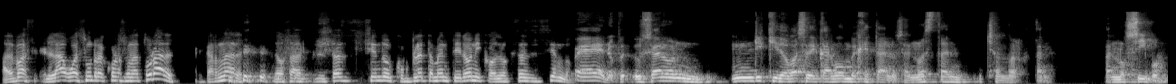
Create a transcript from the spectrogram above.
Además, el agua es un recurso natural, carnal. O sea, estás siendo completamente irónico de lo que estás diciendo. Bueno, usaron un líquido base de carbón vegetal, o sea, no están echando algo tan, tan nocivo.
